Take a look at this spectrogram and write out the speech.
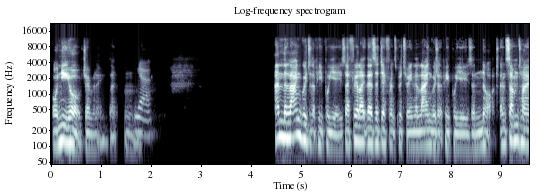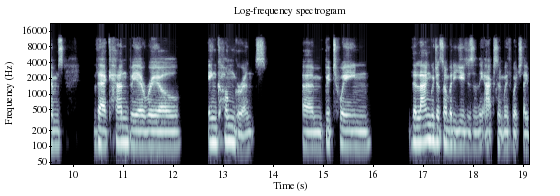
or New York generally. Like, mm. Yeah. and the language that people use i feel like there's a difference between the language that people use and not and sometimes there can be a real incongruence um, between the language that somebody uses and the accent with which they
